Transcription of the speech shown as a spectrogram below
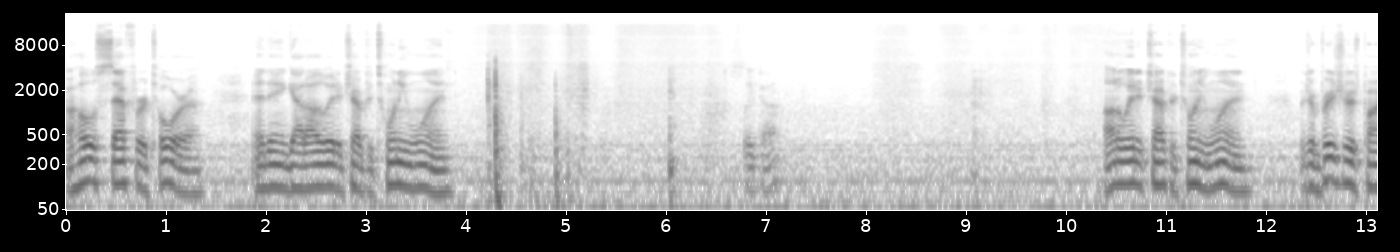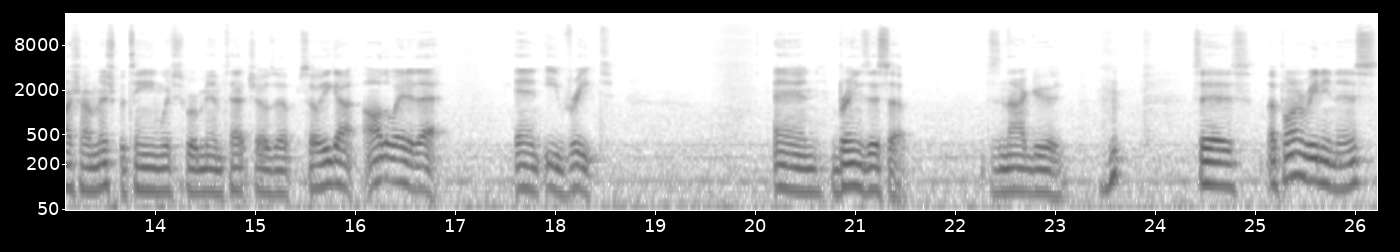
a whole Sefer Torah, and then got all the way to chapter 21 all the way to chapter 21, which I'm pretty sure is Parsha Mishpatim, which is where Memtet shows up. So he got all the way to that in Ivrit and brings this up. Is not good. Says, upon reading this,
